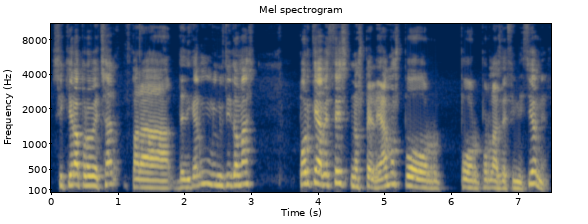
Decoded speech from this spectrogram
sí quiero aprovechar para dedicar un minutito más porque a veces nos peleamos por, por las definiciones.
